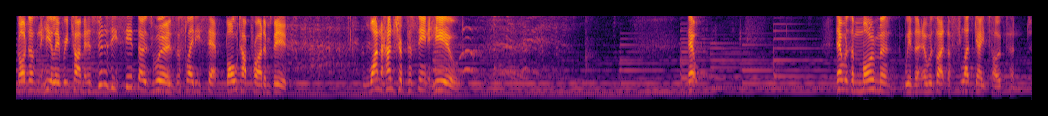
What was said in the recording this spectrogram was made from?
God doesn't heal every time. And as soon as he said those words, this lady sat bolt upright in bed, 100% healed. That, that was a moment where the, it was like the floodgates opened.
